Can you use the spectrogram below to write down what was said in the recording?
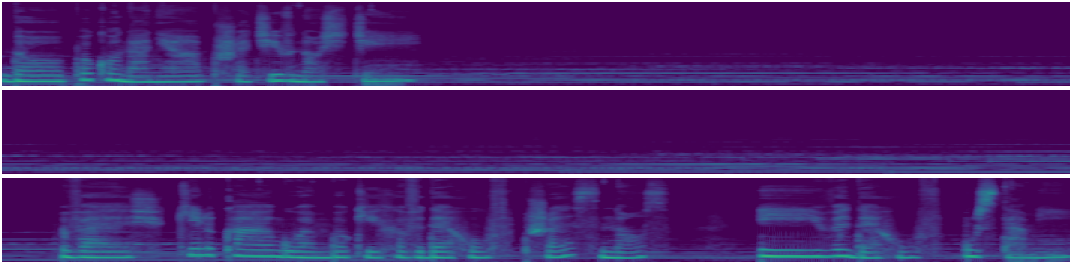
do pokonania przeciwności. Weź kilka głębokich wdechów przez nos i wydechów ustami.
